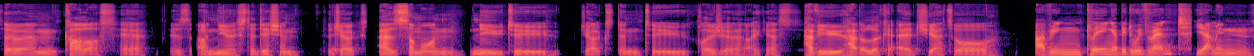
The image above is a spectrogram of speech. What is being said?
so um, Carlos here is our newest addition to Juxt. As someone new to Juxt and to Clojure, I guess, have you had a look at Edge yet, or I've been playing a bit with Vent. Yeah, I mean,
